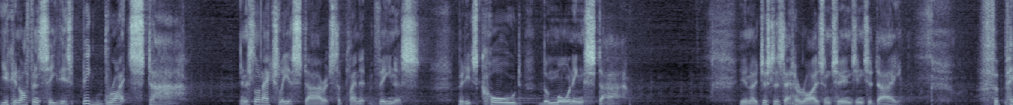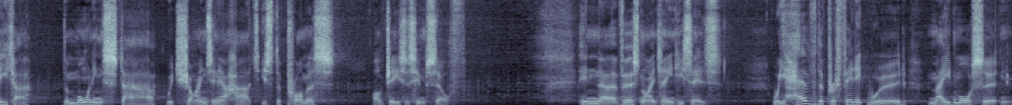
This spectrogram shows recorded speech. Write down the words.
you can often see this big bright star. And it's not actually a star, it's the planet Venus, but it's called the morning star. You know, just as that horizon turns into day. For Peter, the morning star which shines in our hearts is the promise of Jesus himself. In uh, verse 19, he says, We have the prophetic word made more certain,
